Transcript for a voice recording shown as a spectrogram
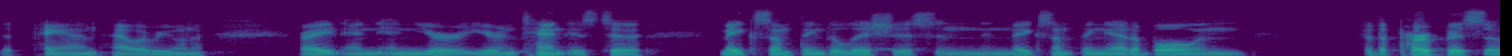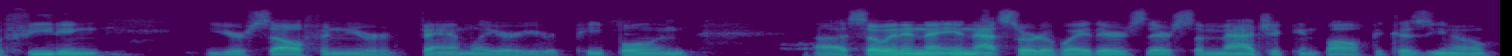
the pan however you want to right? And and your your intent is to make something delicious and, and make something edible and for the purpose of feeding yourself and your family or your people. And uh, so in, in in that sort of way there's there's some magic involved because you know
